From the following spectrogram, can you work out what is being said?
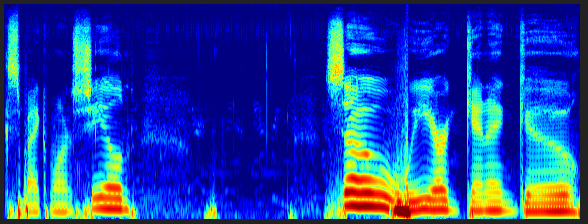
Spikemon's shield. So we are gonna go.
